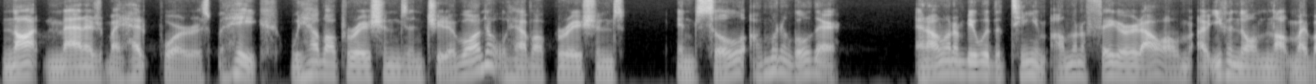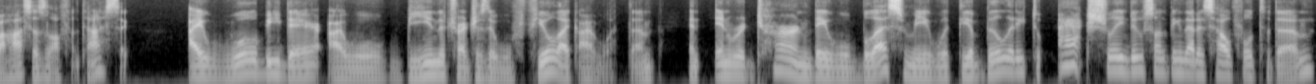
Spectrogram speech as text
not managed by headquarters. But hey, we have operations in Cirebon, we have operations in Seoul. I'm gonna go there, and I want to be with the team. I'm gonna figure it out. I'm- uh, even though I'm not, my bahasa is not fantastic. I will be there. I will be in the trenches. They will feel like I'm with them, and in return, they will bless me with the ability to actually do something that is helpful to them,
